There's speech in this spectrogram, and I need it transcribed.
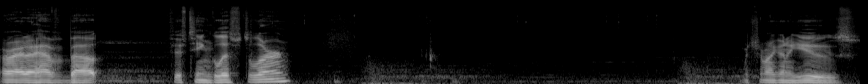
All right, I have about 15 glyphs to learn. Which am I going to use?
